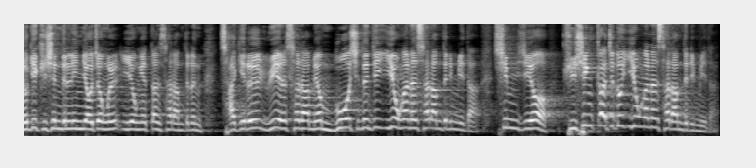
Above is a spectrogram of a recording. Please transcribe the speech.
여기 귀신 들린 여정을 이용했던 사람들은 자기를 위해서라면 무엇이든지 이용하는 사람들입니다. 심지어 귀신까지도 이용하는 사람들입니다.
